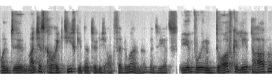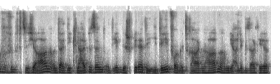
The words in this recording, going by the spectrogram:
Und äh, manches Korrektiv geht natürlich auch verloren. Ne? Wenn Sie jetzt irgendwo in einem Dorf gelebt haben vor 50 Jahren und da die Kneipe sind und irgendeine spinnerte Idee vorgetragen haben, haben die alle gesagt, hier,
